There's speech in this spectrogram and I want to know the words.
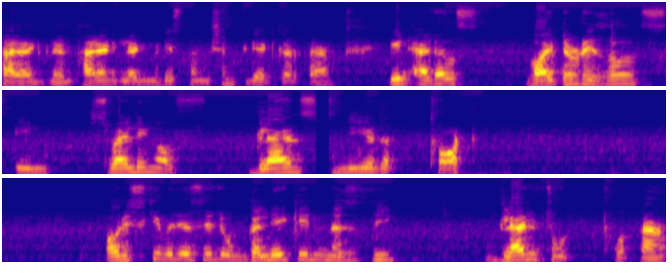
thyroid gland thyroid gland में डिसफंक्शन क्रिएट करता है। In adult goitre result in swelling of gland near the throat और इसकी वजह से जो गले के नज़दीक ग्लैंड होता है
